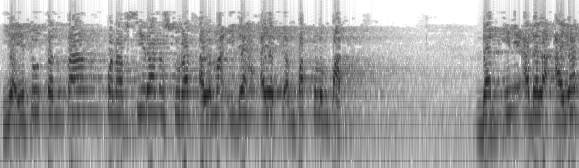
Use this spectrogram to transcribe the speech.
Yaitu tentang penafsiran surat Al-Maidah ayat ke-44. Dan ini adalah ayat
